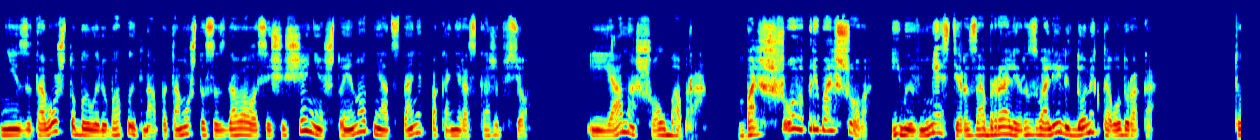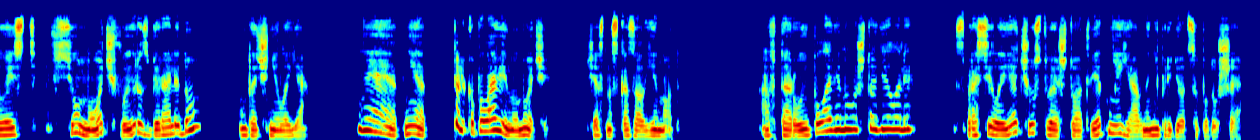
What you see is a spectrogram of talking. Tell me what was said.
Не из-за того, что было любопытно, а потому что создавалось ощущение, что енот не отстанет, пока не расскажет все. И я нашел бобра. Большого-пребольшого. И мы вместе разобрали, развалили домик того дурака. То есть всю ночь вы разбирали дом? Уточнила я. Нет, нет, только половину ночи, честно сказал енот. А вторую половину вы что делали? Спросила я, чувствуя, что ответ мне явно не придется по душе.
